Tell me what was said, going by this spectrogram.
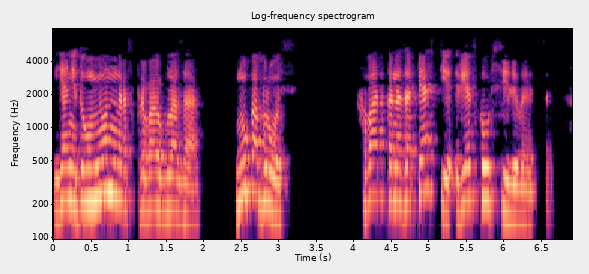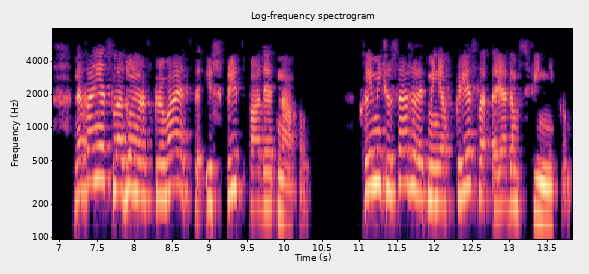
Я недоуменно раскрываю глаза. Ну-ка, брось. Хватка на запястье резко усиливается. Наконец ладонь раскрывается, и шприц падает на пол. Хаймич усаживает меня в кресло рядом с финником.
